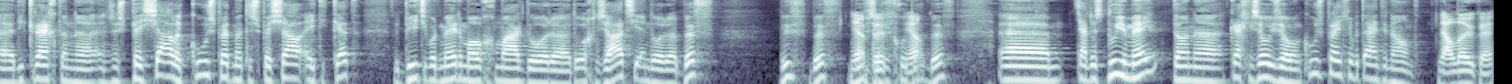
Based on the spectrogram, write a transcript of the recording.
eh, die krijgt een, eh, een speciale koerspret met een speciaal etiket. Het biertje wordt mede mogelijk gemaakt door eh, de organisatie en door Buff. Buff, Buff. Ja, Buff, goed, ja. Buff. Ehm, ja, dus doe je mee, dan krijg je sowieso een koerspreetje op het eind in de hand. Ja, leuk hè.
